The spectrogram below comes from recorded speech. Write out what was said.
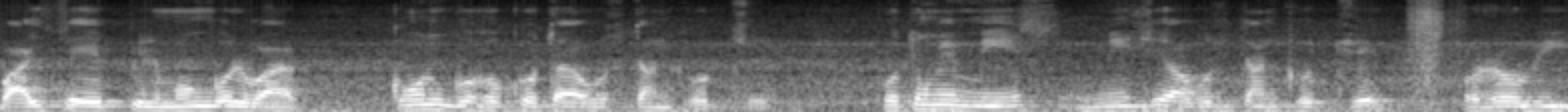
বাইশে এপ্রিল, মঙ্গলবার কোন গ্রহ কোথায় অবস্থান করছে? প্রথমে মেষ, মেষে অবস্থান করছে রবি,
